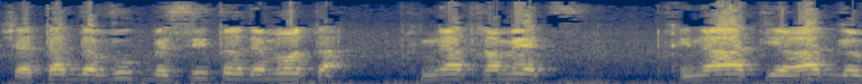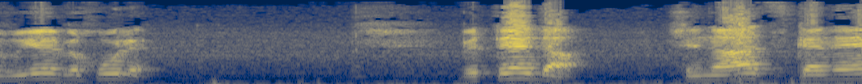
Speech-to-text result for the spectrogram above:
שאתה דבוק בסיטרא דמותא, בחינת חמץ, בחינת ירד גבריאל וכו'. ותדע שנעץ קנה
